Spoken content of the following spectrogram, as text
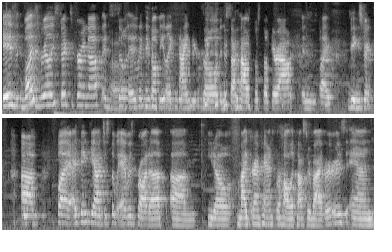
is was really strict growing up and uh, still is. I think I'll be like nine years old and somehow she'll still be around and like being strict. Um, but I think yeah, just the way I was brought up. Um, you know, my grandparents were Holocaust survivors, and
